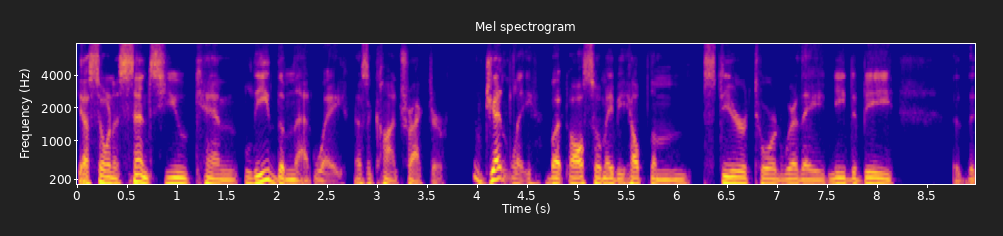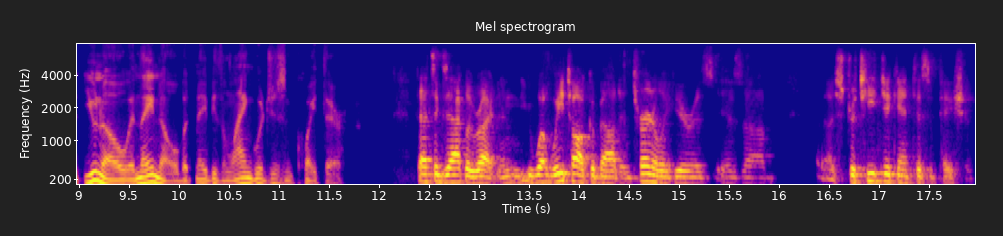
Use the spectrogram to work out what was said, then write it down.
Yeah. So, in a sense, you can lead them that way as a contractor, gently, but also maybe help them steer toward where they need to be that you know and they know, but maybe the language isn't quite there. That's exactly right. And what we talk about internally here is, is uh, strategic anticipation,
